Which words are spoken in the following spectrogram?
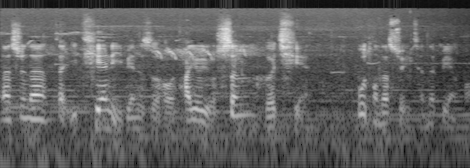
但是呢，在一天里边的时候，它又有深和浅不同的水层的变化。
